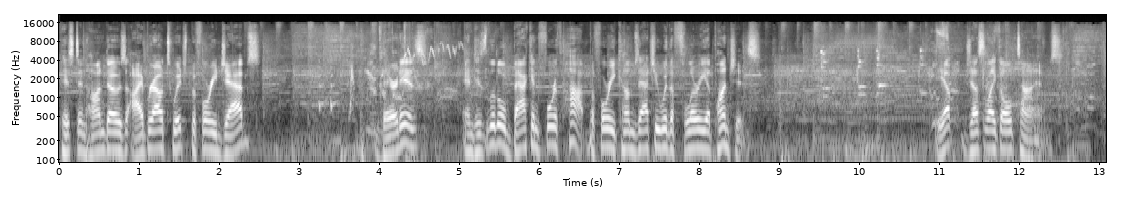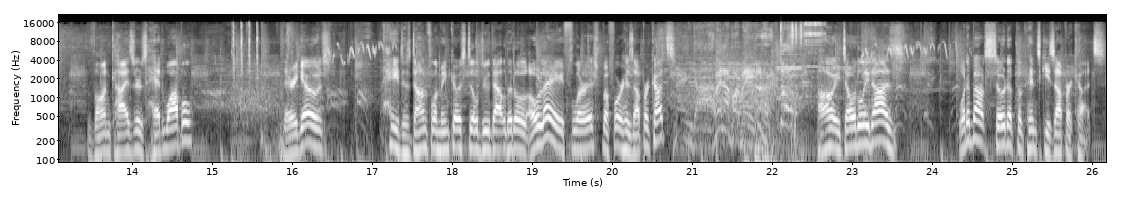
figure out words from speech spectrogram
Piston Hondo's eyebrow twitch before he jabs? There it is. And his little back and forth hop before he comes at you with a flurry of punches. Yep, just like old times. Von Kaiser's head wobble? There he goes. Hey, does Don Flamenco still do that little ole flourish before his uppercuts? Oh, he totally does. What about Soda Popinski's uppercuts?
